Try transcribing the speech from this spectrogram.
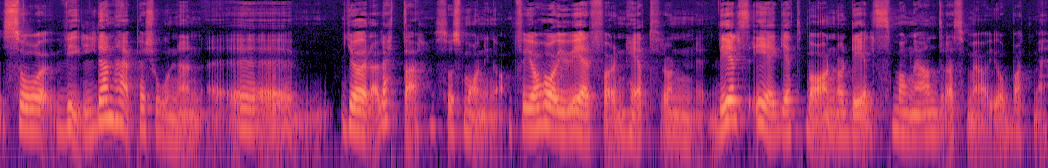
så vill den här personen eh, göra detta så småningom. För jag har ju erfarenhet från dels eget barn och dels många andra som jag har jobbat med.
